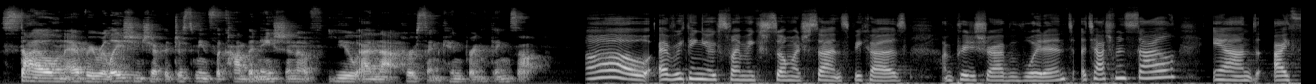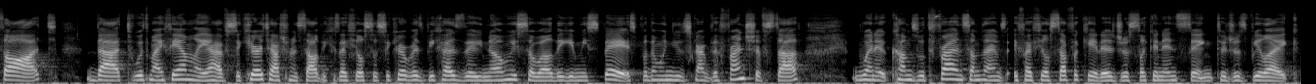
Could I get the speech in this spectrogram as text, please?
style in every relationship. It just means the combination of you and that person can bring things up Oh, everything you explain makes so much sense because I'm pretty sure I have avoidant attachment style. And I thought that with my family, I have secure attachment style because I feel so secure, but it's because they know me so well, they give me space. But then when you describe the friendship stuff, when it comes with friends, sometimes if I feel suffocated, just like an instinct to just be like,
